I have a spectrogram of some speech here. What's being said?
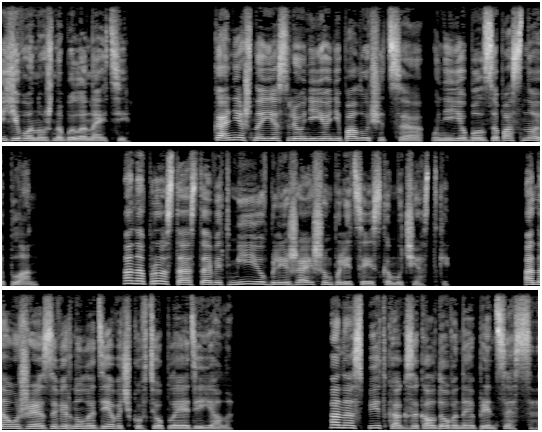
его нужно было найти. Конечно, если у нее не получится, у нее был запасной план. Она просто оставит Мию в ближайшем полицейском участке. Она уже завернула девочку в теплое одеяло. Она спит, как заколдованная принцесса.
